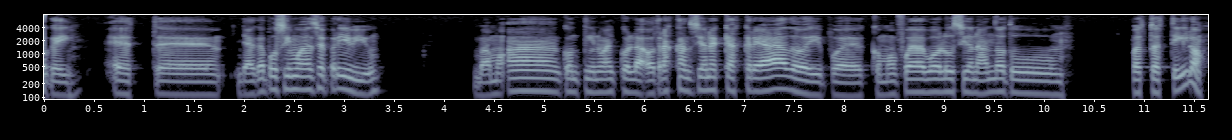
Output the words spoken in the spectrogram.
Ok, este, ya que pusimos ese preview, vamos a continuar con las otras canciones que has creado y pues cómo fue evolucionando tu, pues tu estilo.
